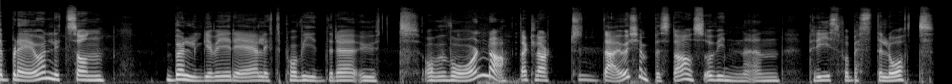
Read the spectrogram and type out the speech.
det ble jo en litt sånn bølge vi red litt på videre ut over våren, da. Det er klart, det er jo kjempestas å vinne en pris for beste låt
